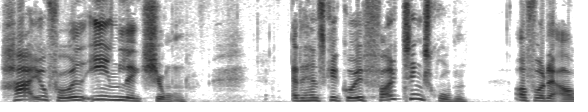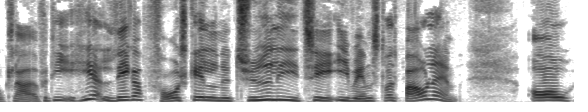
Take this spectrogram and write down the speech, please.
har jo fået en lektion, at han skal gå i folketingsgruppen og få det afklaret, fordi her ligger forskellene tydelige til i Venstres bagland. Og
